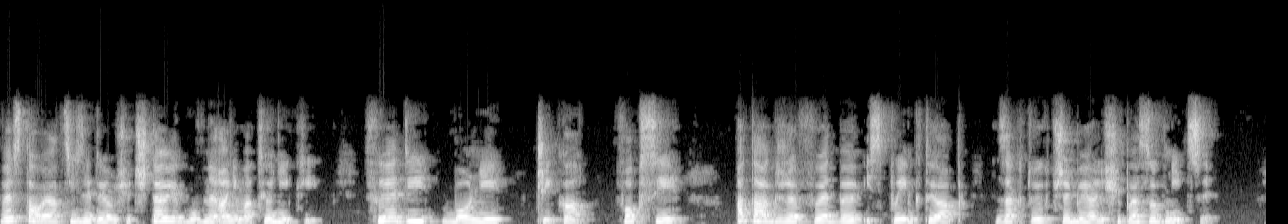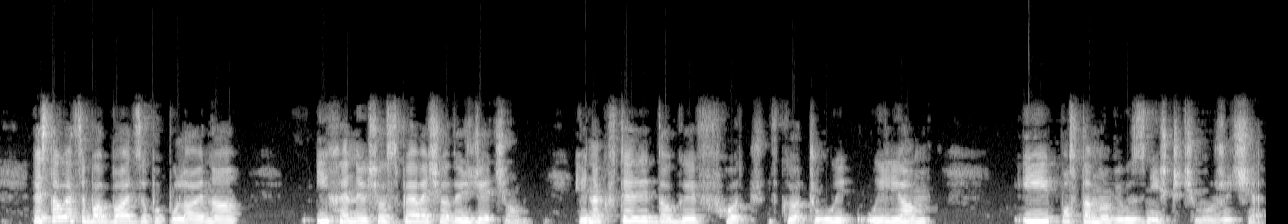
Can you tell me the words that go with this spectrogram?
W restauracji znajdują się cztery główne animatroniki. Freddy, Bonnie, Chica, Foxy, a także Fredbear i Springtrap, za których przebierali się pracownicy. Restauracja była bardzo popularna i Henry chciał sprawiać radość dzieciom. Jednak wtedy do gry wkroczył Wi- William i postanowił zniszczyć mu życie.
